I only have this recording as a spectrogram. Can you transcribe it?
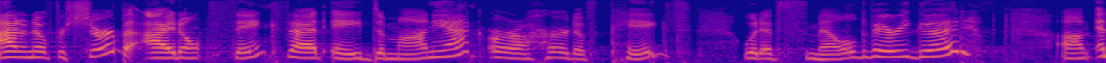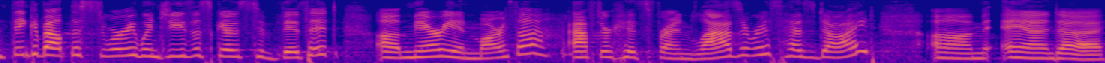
I don't know for sure, but I don't think that a demoniac or a herd of pigs would have smelled very good. Um, and think about the story when Jesus goes to visit uh, Mary and Martha after his friend Lazarus has died. Um, and uh,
